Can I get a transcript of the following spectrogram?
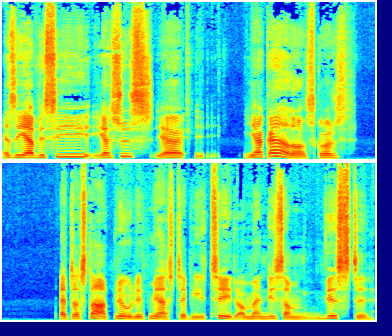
altså jeg vil sige, jeg synes, jeg, jeg gad også godt, at der snart blev lidt mere stabilitet, og man ligesom vidste,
